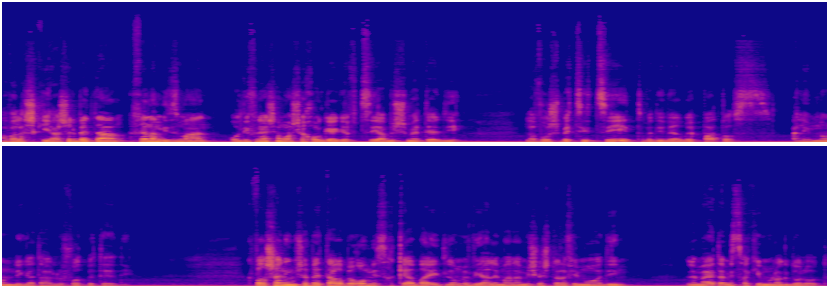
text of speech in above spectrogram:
אבל השקיעה של בית"ר החלה מזמן, עוד לפני שמשה חוגג הפציע בשמי טדי, לבוש בציצית ודיבר בפתוס על המנון ליגת האלופות בטדי. כבר שנים שבית"ר ברוב משחקי הבית לא מביאה למעלה מ-6,000 אוהדים, למעט המשחקים מול הגדולות.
